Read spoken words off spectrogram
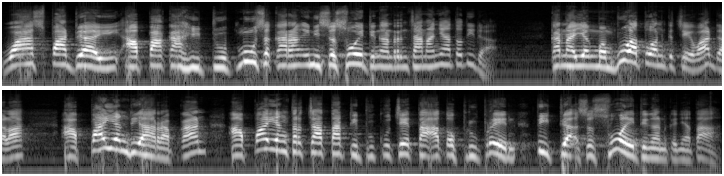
waspadai apakah hidupmu sekarang ini sesuai dengan rencananya atau tidak. Karena yang membuat Tuhan kecewa adalah apa yang diharapkan, apa yang tercatat di buku cetak atau blueprint tidak sesuai dengan kenyataan.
